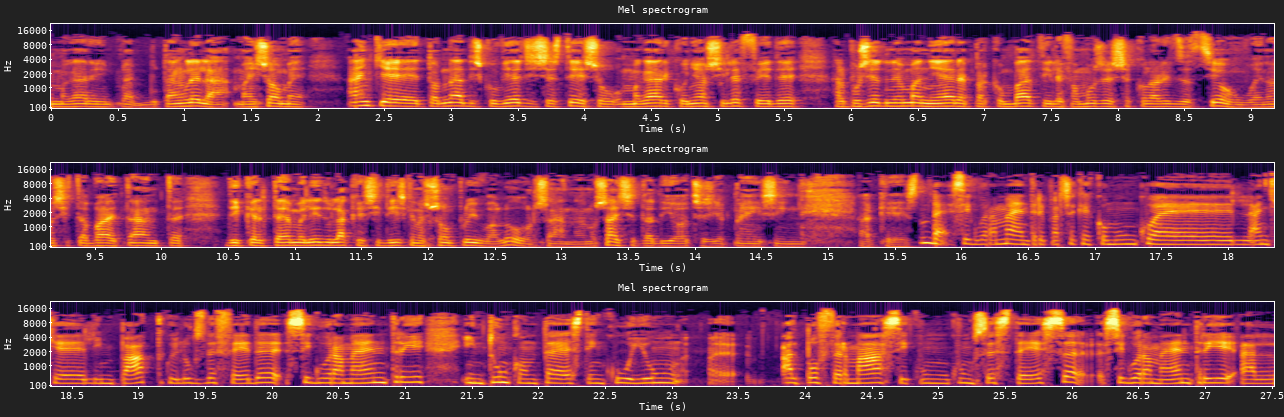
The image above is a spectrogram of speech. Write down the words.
magari beh, buttarle là, ma insomma anche tornare a scuviergi se stesso o magari conosci le fede al possibile di una maniera per combattere le famose secolarizzazioni, non si tabai tanto di quel tema lì là che si dice che non sono più i valori, Sanna, non sai se da diocesi e pensi a questo. Beh, sicuramente, perché comunque anche l'impatto, quei lux de fede, sicuramente mentre in un contesto in cui un eh, al può fermarsi con, con, se stesso sicuramente al,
